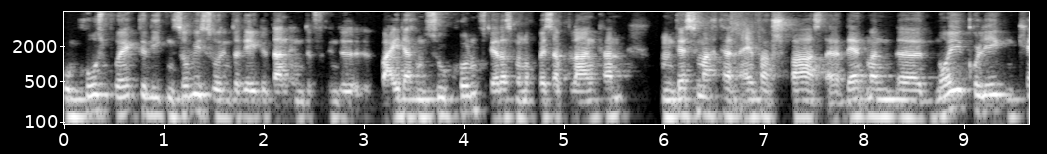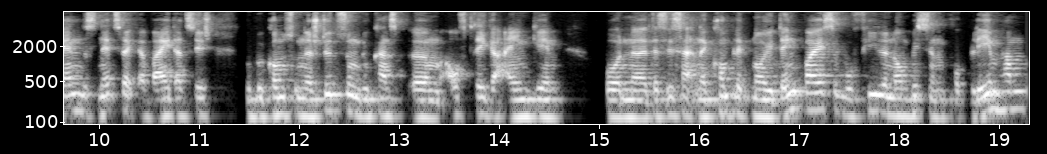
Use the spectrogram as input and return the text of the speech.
und Großprojekte liegen sowieso in der Regel dann in der, in der weiteren Zukunft, ja, dass man noch besser planen kann. Und das macht halt einfach Spaß. Da lernt man äh, neue Kollegen kennen, das Netzwerk erweitert sich, du bekommst Unterstützung, du kannst ähm, Aufträge eingehen und äh, das ist halt eine komplett neue Denkweise, wo viele noch ein bisschen ein Problem haben,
